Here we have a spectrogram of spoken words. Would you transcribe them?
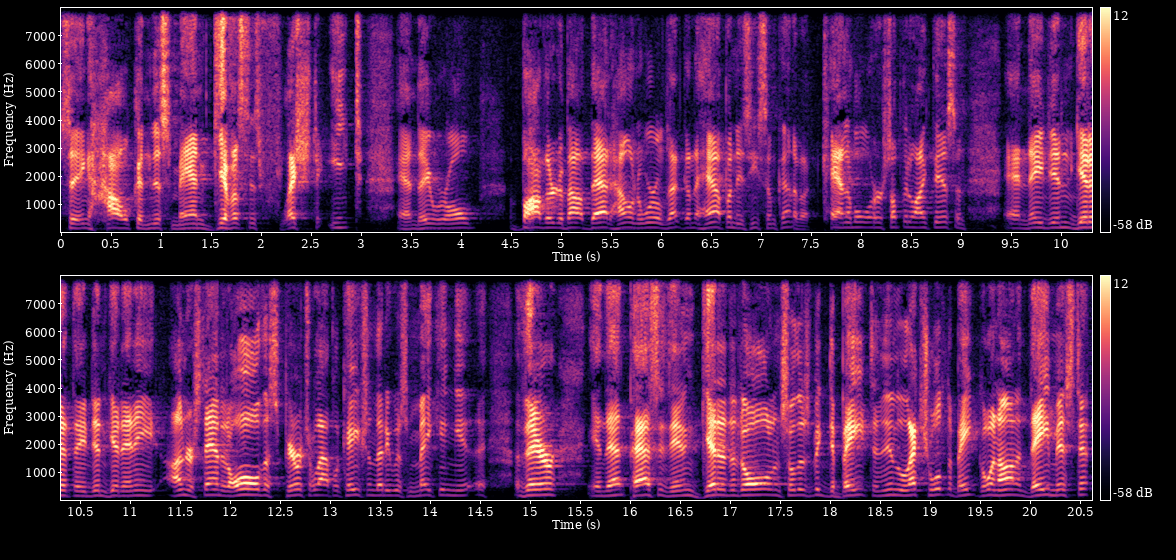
saying, How can this man give us his flesh to eat? And they were all bothered about that. How in the world is that going to happen? Is he some kind of a cannibal or something like this? And, and they didn't get it. They didn't get any, understand at all the spiritual application that he was making uh, there in that passage. They didn't get it at all. And so there's a big debate, an intellectual debate going on, and they missed it.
